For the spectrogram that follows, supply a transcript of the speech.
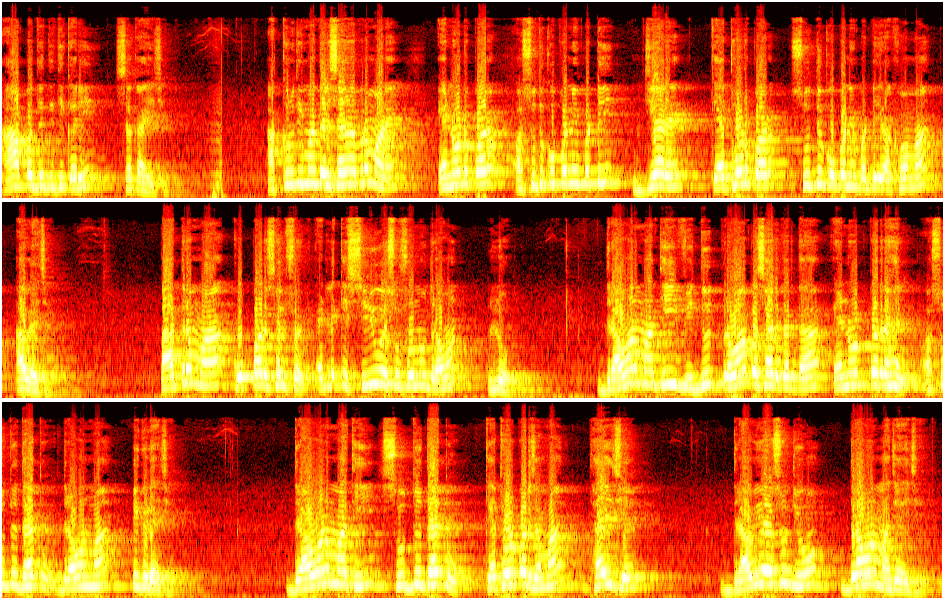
આ પદ્ધતિથી કરી શકાય છે. આકૃતિમાં દર્શાવ્યા પ્રમાણે એનોડ પર અશુદ્ધ કોપરની પટ્ટી જ્યારે કેથોડ પર શુદ્ધ કોપરની પટ્ટી રાખવામાં આવે છે. પાત્રમાં કોપર સલ્ફેટ એટલે કે સીયુએસઓફોરનું દ્રાવણ લો. દ્રાવણમાંથી વિદ્યુત પ્રવાહ પસાર કરતા એનોડ પર રહેલ અશુદ્ધ ધાતુ દ્રાવણમાં પીગળે છે. દ્રાવણમાંથી શુદ્ધ ધાતુ કેથોડ પર જમા થાય છે. દ્રાવ્ય અશુદ્ધિઓ દ્રાવણમાં જાય છે.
